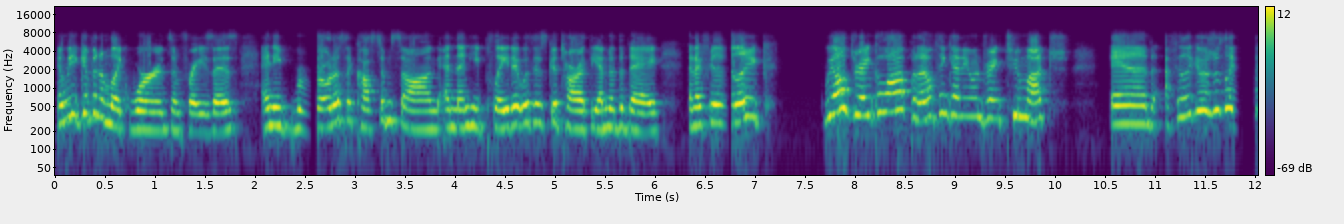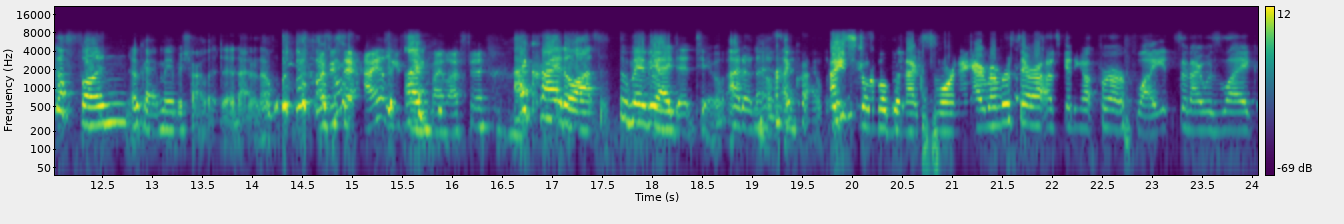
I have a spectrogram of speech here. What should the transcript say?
and we had given him like words and phrases, and he wrote us a custom song, and then he played it with his guitar at the end of the day. And I feel like we all drank a lot, but I don't think anyone drank too much and I feel like it was just like a fun. Okay, maybe Charlotte did. I don't know. I was gonna say I at least learned my lesson. I cried a lot, so maybe I did too. I don't know. I cried. I struggled the next morning. I remember Sarah us getting up for our flights, and I was like,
